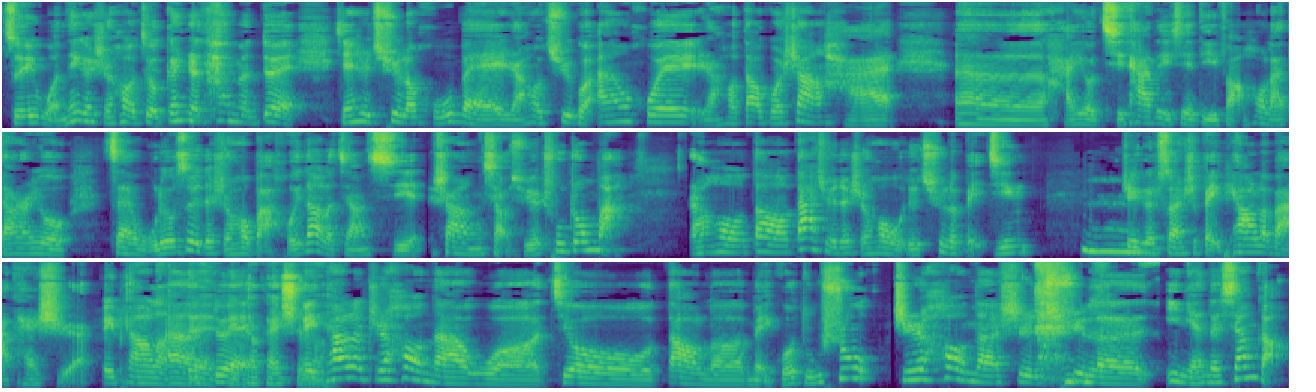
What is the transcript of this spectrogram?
所以我那个时候就跟着他们，对，先是去了湖北，然后去过安徽，然后到过上海，呃，还有其他的一些地方。后来当然又在五六岁的时候吧，回到了江西上小学、初中嘛。然后到大学的时候，我就去了北京，嗯这个算是北漂了吧？开始，北漂了，啊，对，对，北漂开始了。北漂了之后呢，我就到了美国读书，之后呢是去了一年的香港，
